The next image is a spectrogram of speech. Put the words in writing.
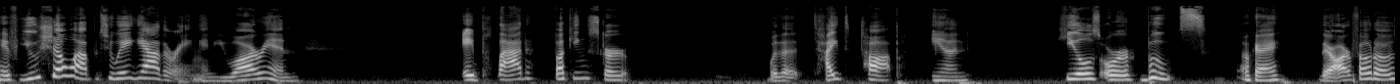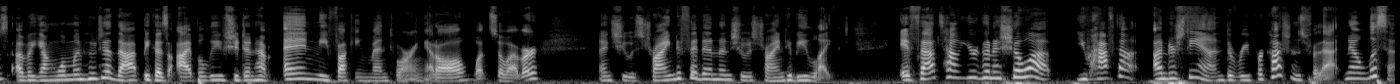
if you show up to a gathering and you are in a plaid fucking skirt with a tight top and heels or boots, okay? There are photos of a young woman who did that because I believe she didn't have any fucking mentoring at all whatsoever. And she was trying to fit in and she was trying to be liked. If that's how you're going to show up, you have to understand the repercussions for that. Now, listen,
